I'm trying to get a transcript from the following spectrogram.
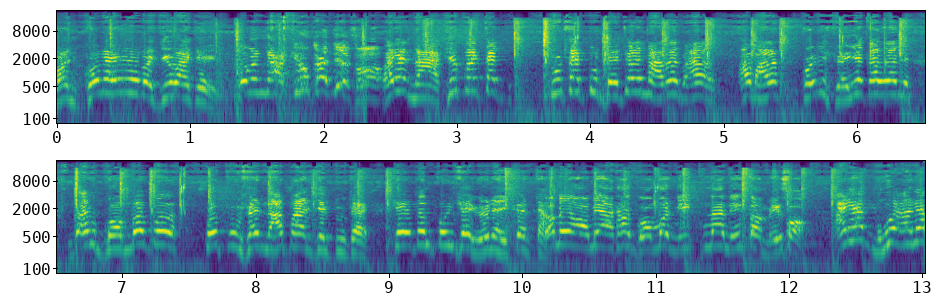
મનખો નહીં ને બધી વાતે તમે નાખ્યો કાઢે છો અરે નાખ્યું પણ તે- તું તે તું બેચો મારે આ મારા કોઈ સહી કરવા ને તારું ગોમમાં કોઈ કોઈ પૂછે ના પાડશે તું તાર કે તમે કોઈ સહી નહીં કરતા. તમે અમે આખા ગામમાં નીત ના નહીં તમે છો. અરે ભૂ અરે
